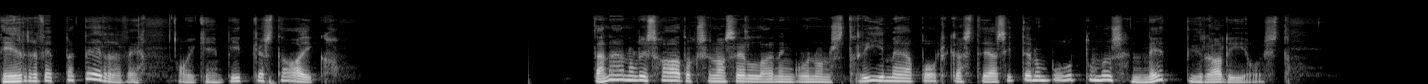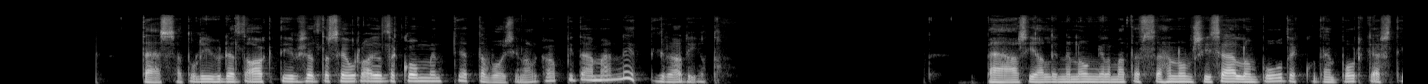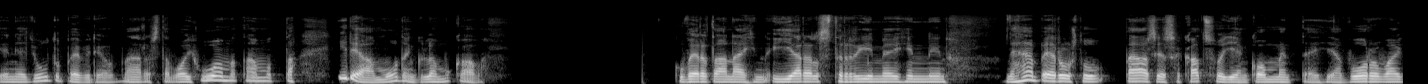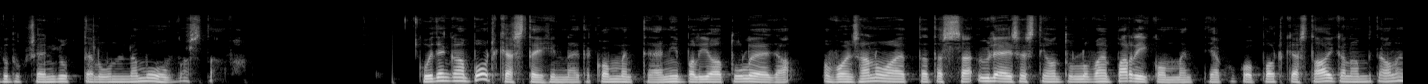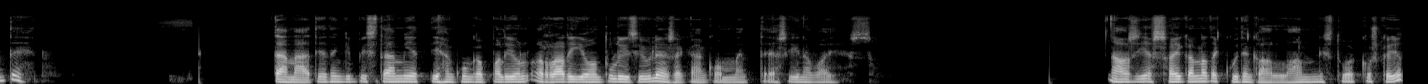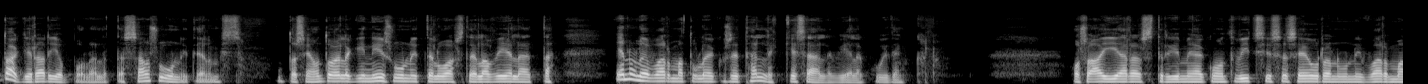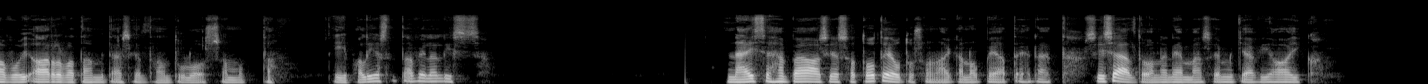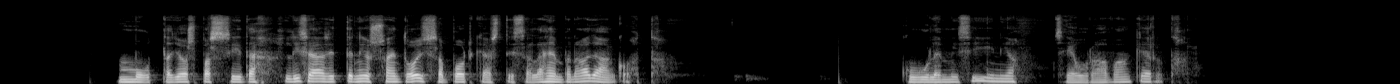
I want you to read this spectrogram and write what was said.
Tervepä terve, oikein pitkästä aikaa. Tänään oli saatoksena sellainen kuin on striimejä, podcasteja ja sitten on puhuttu myös nettiradioista. Tässä tuli yhdeltä aktiiviselta seuraajalta kommentti, että voisin alkaa pitämään nettiradiota. Pääasiallinen ongelma tässähän on sisällön puute, kuten podcastien ja YouTube-videon määrästä voi huomata, mutta idea on muuten kyllä mukava. Kun vertaa näihin IRL-striimeihin, niin nehän perustuu pääasiassa katsojien kommentteihin ja vuorovaikutukseen, jutteluun ja muuhun vastaavaan. Kuitenkaan podcasteihin näitä kommentteja niin paljon tulee ja voin sanoa, että tässä yleisesti on tullut vain pari kommenttia koko podcast aikana, mitä olen tehnyt. Tämä tietenkin pistää miettiä, kuinka paljon radioon tulisi yleensäkään kommentteja siinä vaiheessa. Asiassa ei kannata kuitenkaan lannistua, koska jotakin radiopuolelle tässä on suunnitelmissa. Mutta se on toillakin niin suunnitteluasteella vielä, että en ole varma tuleeko se tälle kesälle vielä kuitenkaan. Osa IRL-striimejä, kun on Twitchissä seurannut, niin varmaan voi arvata, mitä sieltä on tulossa, mutta ei paljasteta vielä lisää. Näissähän pääasiassa toteutus on aika nopea tehdä, että sisältö on enemmän se, mikä vie aikaa. Mutta jospas siitä lisää sitten jossain toisessa podcastissa lähempänä ajankohtaa. Kuulemisiin ja seuraavaan kertaan.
